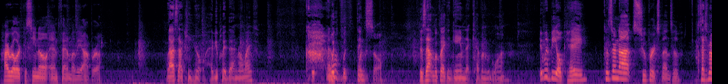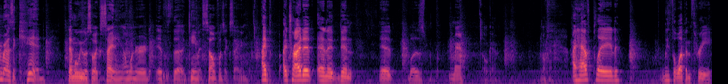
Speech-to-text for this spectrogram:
High Roller Casino, and Phantom of the Opera. Last Action Hero. Have you played that in real life? God, I With- don't with- think with- so. Does that look like a game that Kevin would want? It would be okay because they're not super expensive. Because I just remember as a kid, that movie was so exciting. I wondered if the game itself was exciting. I I tried it and it didn't. It was meh. Okay. Okay. I have played Lethal Weapon 3,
